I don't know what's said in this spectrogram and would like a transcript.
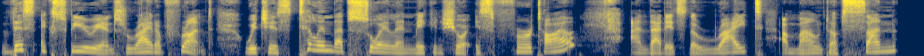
this experience right up front, which is tilling that soil and making sure it's fertile and that it's the right amount of sun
